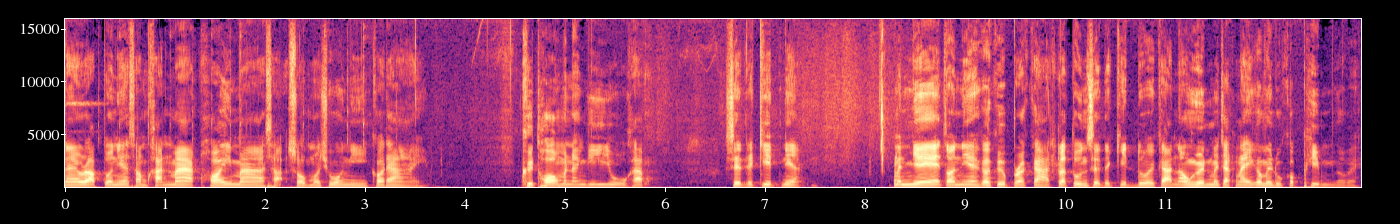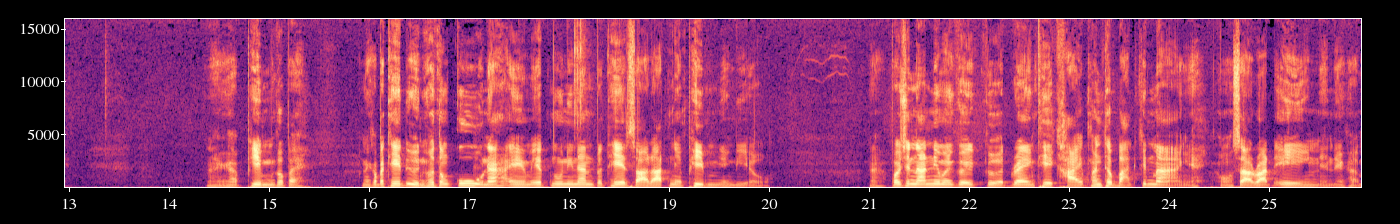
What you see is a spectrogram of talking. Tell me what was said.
แนวรับตัวนี้สำคัญมากค่อยมาสะสมมาช่วงนี้ก็ได้ คือทองมันยังดีอยู่ครับ เศรษฐกิจเนี่ยมันแย่ตอนนี้ก็คือประกาศกระตุ้นเศรษฐกิจโดยการเอาเงินมาจากไหนก็ไม่รู้ก็พิมพ์เข้าไปนะครับพิมพ์เข้าไปนะครับประเทศอื่นเขาต้องกู้นะ IMF นู่นนี่นั่นประเทศสหรัฐเนี่ยพิมพ์อย่างเดียวนะเพราะฉะนั้นเนี่ยมันเคยเกิดแรงเทขายพันธบัตรขึ้นมาไงของสหรัฐเองเนี่ยนะครับ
